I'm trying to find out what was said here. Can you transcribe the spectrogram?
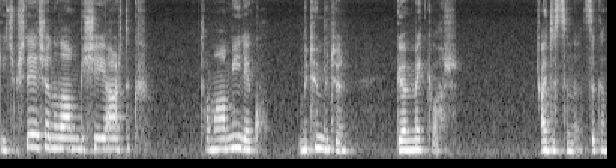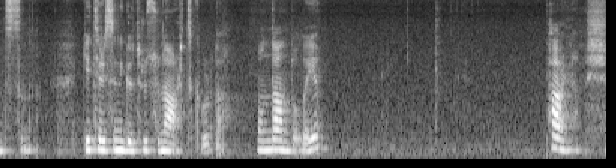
geçmişte yaşanılan bir şeyi artık tamamıyla bütün bütün gömmek var. Acısını, sıkıntısını, getirisini götürüsünü artık burada. Ondan dolayı parlamış.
